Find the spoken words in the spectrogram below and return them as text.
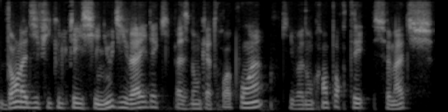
Dans la difficulté ici, New Divide qui passe donc à 3 points, qui va donc remporter ce match.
